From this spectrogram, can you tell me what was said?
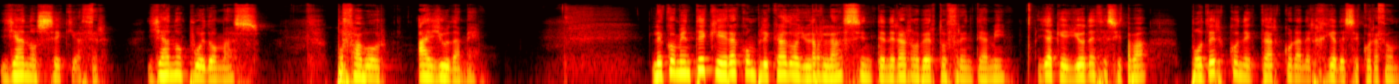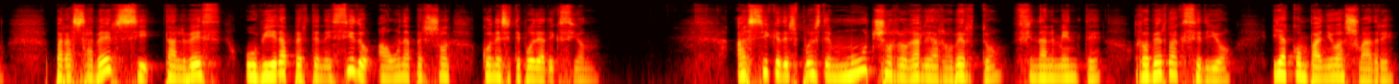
Ya no sé qué hacer. Ya no puedo más. Por favor, ayúdame. Le comenté que era complicado ayudarla sin tener a Roberto frente a mí, ya que yo necesitaba poder conectar con la energía de ese corazón para saber si tal vez hubiera pertenecido a una persona con ese tipo de adicción. Así que después de mucho rogarle a Roberto, finalmente Roberto accedió y acompañó a su madre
